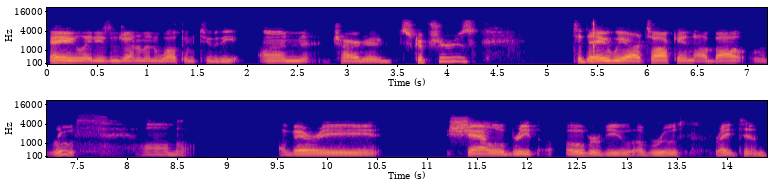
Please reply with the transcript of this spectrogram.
Hey, ladies and gentlemen, welcome to the Uncharted Scriptures. Today we are talking about Ruth. Um, a very shallow, brief overview of Ruth, right, Tim?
